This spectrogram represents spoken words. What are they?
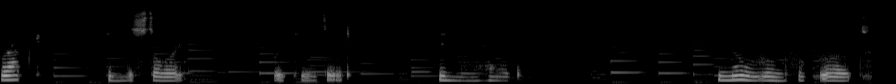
wrapped in the story, repeated in my head. No room for growth.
